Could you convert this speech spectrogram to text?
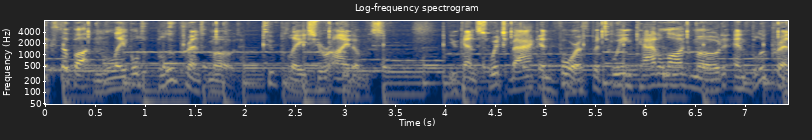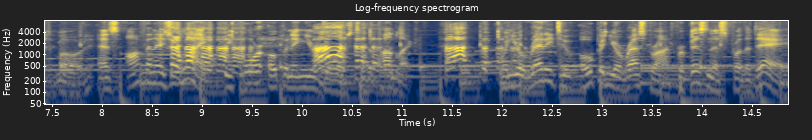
click the button labeled Blueprint Mode to place your items. You can switch back and forth between Catalog Mode and Blueprint Mode as often as you like before opening your doors to the public. When you're ready to open your restaurant for business for the day,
